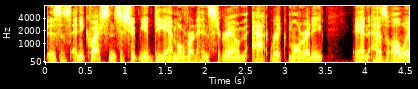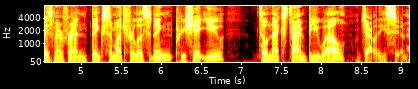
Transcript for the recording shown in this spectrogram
business. Any questions, just shoot me a DM over on Instagram. I'm at Rick Mulready. And as always, my friend, thanks so much for listening. Appreciate you. Until next time, be well. I'll chat with you soon.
